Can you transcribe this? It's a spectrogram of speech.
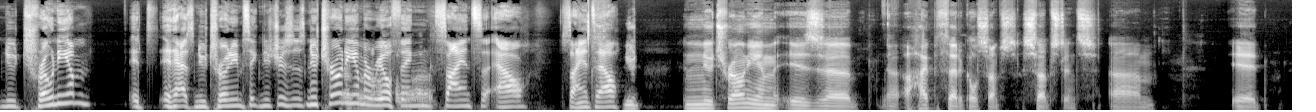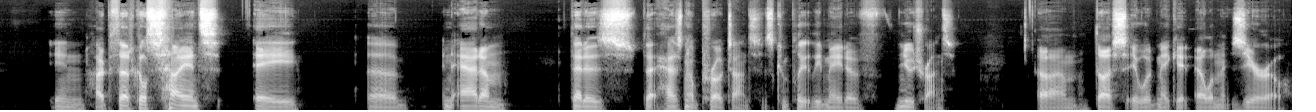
neutronium? It, it has neutronium signatures. Is neutronium a real thing, lot. Science Al? Science Al? Eu- Neutronium is a, a hypothetical subs- substance. Um, it in hypothetical science, a uh, an atom that is that has no protons is completely made of neutrons. Um, thus, it would make it element zero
